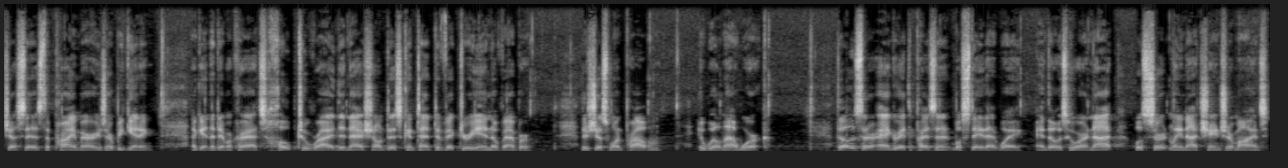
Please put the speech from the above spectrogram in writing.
just as the primaries are beginning. Again, the Democrats hope to ride the national discontent to victory in November. There's just one problem it will not work. Those that are angry at the president will stay that way, and those who are not will certainly not change their minds.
